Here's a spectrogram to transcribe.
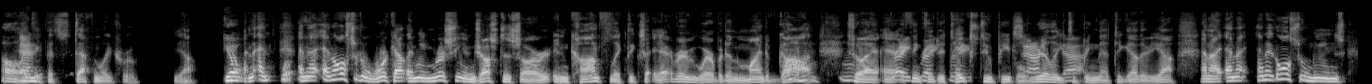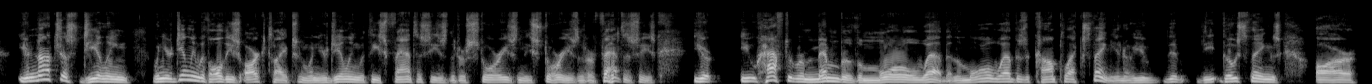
Oh and, i think that's definitely true. Yeah You know, and and, and and also to work out. I mean, mercy and justice are in conflict ex- everywhere, but in the mind of God. Mhm, So I, I think right, that it right. takes two people Exactly really to bring that together. Yeah, and I and I and it also means you're not just dealing when you're dealing with all these archetypes and when you're dealing with these fantasies that are stories and these stories that are fantasies. You're you have to remember the moral web, and the moral web is a complex thing. You know, you the, the those things are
